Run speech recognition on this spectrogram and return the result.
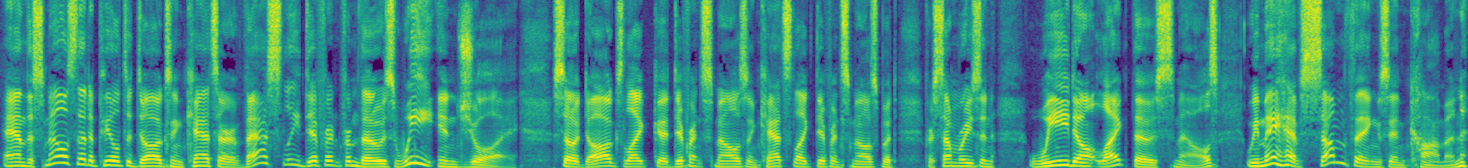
And the smells that appeal to dogs and cats are vastly different from those we enjoy. So dogs like uh, different smells and cats like different smells, but for some reason we don't like those smells. We may have some things in common.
